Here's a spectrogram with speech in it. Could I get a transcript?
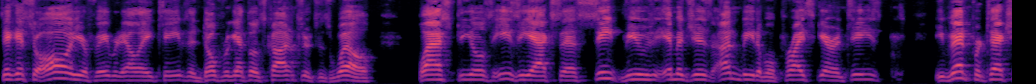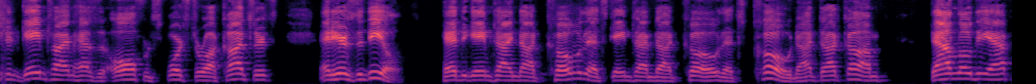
tickets to all your favorite LA teams, and don't forget those concerts as well. Flash deals, easy access, seat views, images, unbeatable price guarantees, event protection. Gametime has it all from sports to rock concerts. And here's the deal Head to gametime.co. That's gametime.co. That's co, not .com. Download the app,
